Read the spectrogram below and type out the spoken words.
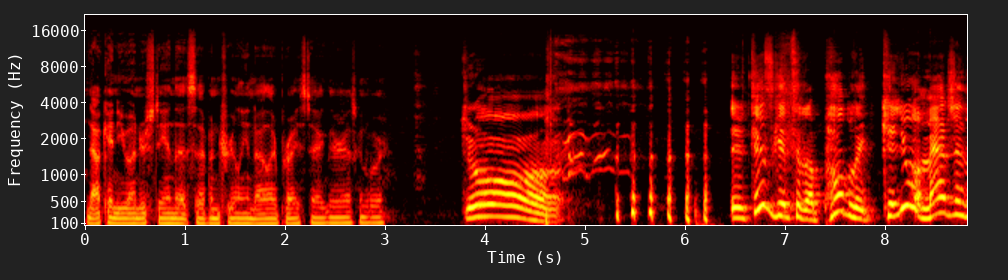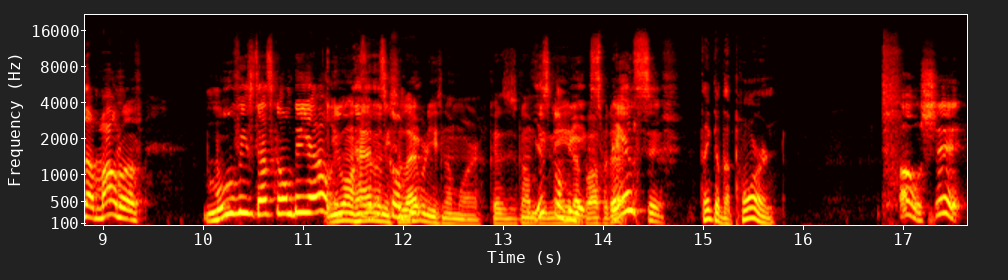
Now, can you understand that seven trillion dollar price tag they're asking for? Dog. if this get to the public, can you imagine the amount of movies that's gonna be out? You won't have any gonna be- celebrities no more because it's gonna It's be gonna made be up off of that. expensive. Think of the porn. Oh shit.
